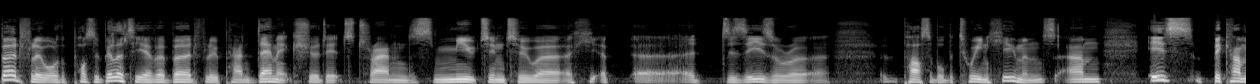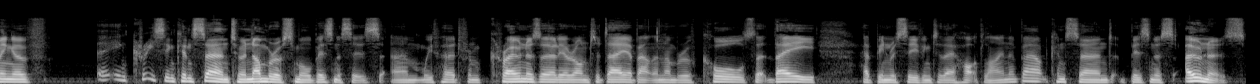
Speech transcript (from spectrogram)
bird flu or the possibility of a bird flu pandemic should it transmute into a, a, a, a disease or a, passable between humans um, is becoming of increasing concern to a number of small businesses. Um, we've heard from Croners earlier on today about the number of calls that they have been receiving to their hotline about concerned business owners.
